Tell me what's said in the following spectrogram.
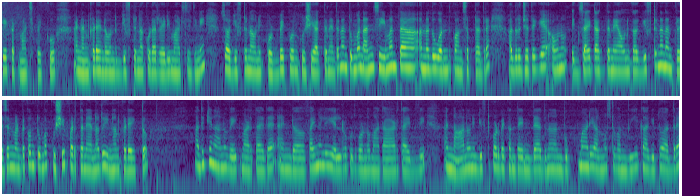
ಕೇಕ್ ಕಟ್ ಮಾಡಿಸ್ಬೇಕು. ಆ್ಯಂಡ್ ನನ್ನ ಕಡೆಯಿಂದ ಒಂದು ಗಿಫ್ಟನ್ನ ಕೂಡ ರೆಡಿ ಮಾಡಿಸಿದ್ದೀನಿ. ಸೊ ಆ ಗಿಫ್ಟನ್ನ ಅವನಿಗೆ ಕೊಡಬೇಕು ಅಂತ ಖುಷಿ ಆಗ್ತಾನೆ ಅಂತ. ನಾನು ತುಂಬ ನನ್ನ ಸೀಮಂತ ಅನ್ನೋದು ಒಂದು ಕಾನ್ಸೆಪ್ಟ್ ಆದರೆ ಅದ್ರ ಜೊತೆಗೆ ಅವನು ಎಕ್ಸೈಟ್ ಆಗ್ತಾನೆ. ಅವ್ನಿಗೆ ಆ ಗಿಫ್ಟನ್ನ ನಾನು ಪ್ರೆಸೆಂಟ್ ಮಾಡಬೇಕು ಅವ್ನು ತುಂಬ ಖುಷಿ ಪಡ್ತಾನೆ ಅನ್ನೋದು ಇನ್ನೊಂದು ಕಡೆ ಇತ್ತು. ಅದಕ್ಕೆ ನಾನು ವೆಯ್ಟ್ ಮಾಡ್ತಾ ಇದ್ದೆ ಆ್ಯಂಡ್ ಫೈನಲಿ ಎಲ್ಲರೂ ಕೂತ್ಕೊಂಡು ಮಾತಾಡ್ತಾ ಇದ್ವಿ ಆ್ಯಂಡ್ ನಾನು ಅವ್ನಿಗೆ ಗಿಫ್ಟ್ ಕೊಡಬೇಕಂತ ಏನಿದೆ ಅದನ್ನು ನಾನು ಬುಕ್ ಮಾಡಿ ಆಲ್ಮೋಸ್ಟ್ ಒನ್ ವೀಕ್ ಆಗಿತ್ತು. ಆದರೆ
